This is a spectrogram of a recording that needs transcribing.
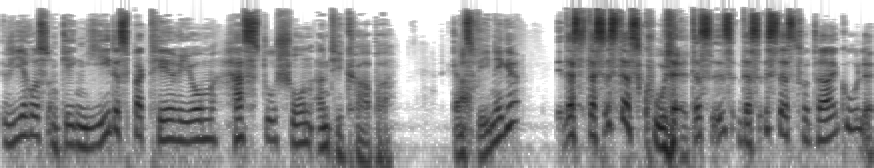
Virus und gegen jedes Bakterium hast du schon Antikörper. Ganz Ach. wenige, das, das ist das Coole. Das ist, das ist das total Coole.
